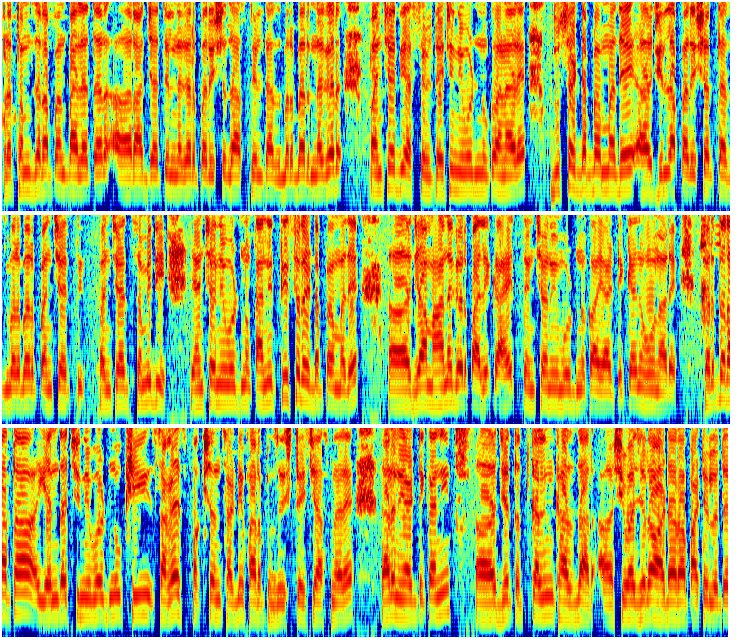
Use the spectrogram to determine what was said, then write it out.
प्रथम जर आपण पाहिलं तर राज्यातील नगर परिषदा असतील त्याचबरोबर नगर पंचायती असतील त्याची निवडणूक होणार आहे. दुसऱ्या टप्प्यामध्ये जिल्हा परिषद त्याचबरोबर पंचायत पंचायत समिती यांच्या निवडणूक आणि तिसऱ्या टप्प्यामध्ये ज्या महानगरपालिका आहेत त्यांच्या निवडणुका या ठिकाणी होणार आहे. खरं तर आता यंदाची निवडणूक ही सगळ्याच पक्षांसाठी फार प्रतिष्ठेची असणार आहे. कारण या ठिकाणी जे तत्कालीन खासदार शिवाजीराव आढाराव पाटील होते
